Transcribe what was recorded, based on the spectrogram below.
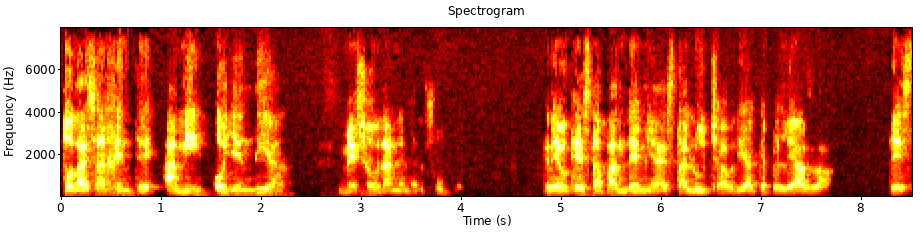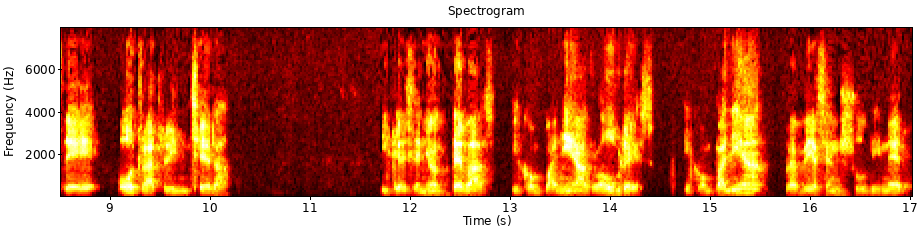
Toda esa gente a mí hoy en día me sobran en el fútbol. Creo que esta pandemia, esta lucha, habría que pelearla desde otra trinchera y que el señor Tebas y compañía, Roures y compañía, perdiesen su dinero.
